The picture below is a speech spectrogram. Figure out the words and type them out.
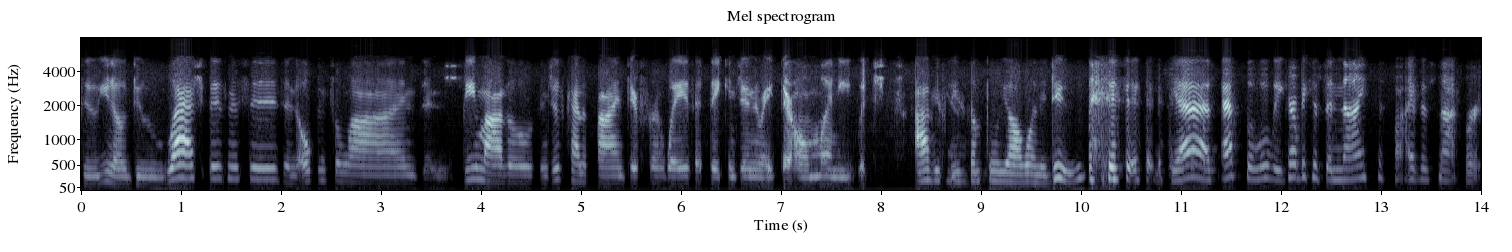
to, you know, do lash businesses and open salons and be models and just kind of find different ways that they can generate their own money, which obviously yeah. is something we all want to do. yes, absolutely, girl, because the nine to five is not for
